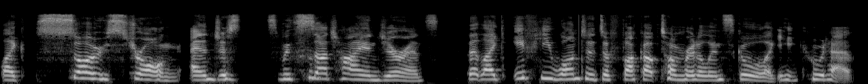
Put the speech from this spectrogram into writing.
Like so strong and just with such high endurance that like if he wanted to fuck up Tom Riddle in school, like he could have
